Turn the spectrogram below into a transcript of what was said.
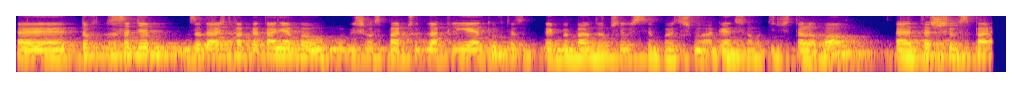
E, w zasadzie zadałeś dwa pytania, bo mówisz o wsparciu dla klientów. To jest jakby bardzo oczywiste, bo jesteśmy agencją digitalową. Też wsparcie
